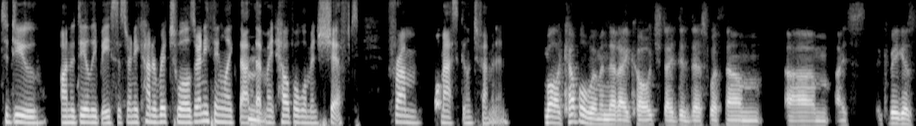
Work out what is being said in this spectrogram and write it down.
to do on a daily basis or any kind of rituals or anything like that mm. that might help a woman shift from masculine to feminine well a couple of women that i coached i did this with them um, i because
